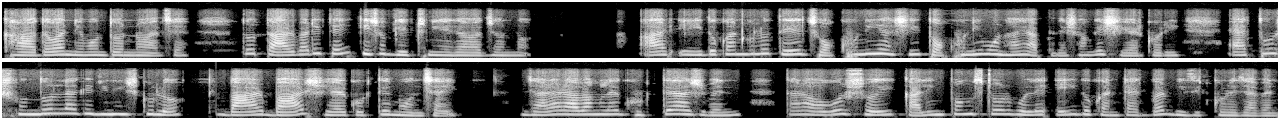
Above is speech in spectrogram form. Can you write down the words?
খাওয়া দাওয়ার নেমন্তন্ন আছে। তো তার বাড়িতে কিছু গিফট নিয়ে যাওয়ার জন্য। আর এই দোকানগুলোতে যখনই আসি, তখনই মনে হয় আপনাদের সঙ্গে শেয়ার করি। এত সুন্দর লাগে জিনিসগুলো, বারবার শেয়ার করতে মন চাই। যারা রাবাংলায় ঘুরতে আসবেন, তারা অবশ্যই কালিম্পং স্টোর বলে এই দোকানটা একবার ভিজিট করে যাবেন।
